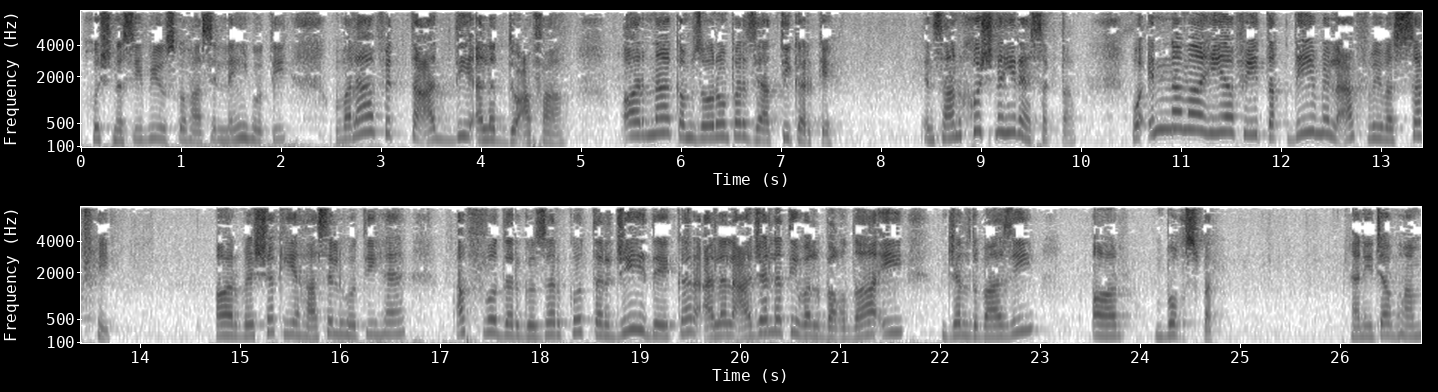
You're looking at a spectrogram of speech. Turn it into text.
خوش نصیبی اس کو حاصل نہیں ہوتی۔ ولا فی تعدی الدعفا اور نہ کمزوروں پر زیادتی کر کے۔ انسان خوش نہیں رہ سکتا۔ وہ انما ہی فی تقدیم العفو والصفح اور بے شک یہ حاصل ہوتی ہے اف و درگزر کو ترجیح دے کر العجلتی والبغضائی جلد بازی اور بغض پر۔ یعنی جب ہم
